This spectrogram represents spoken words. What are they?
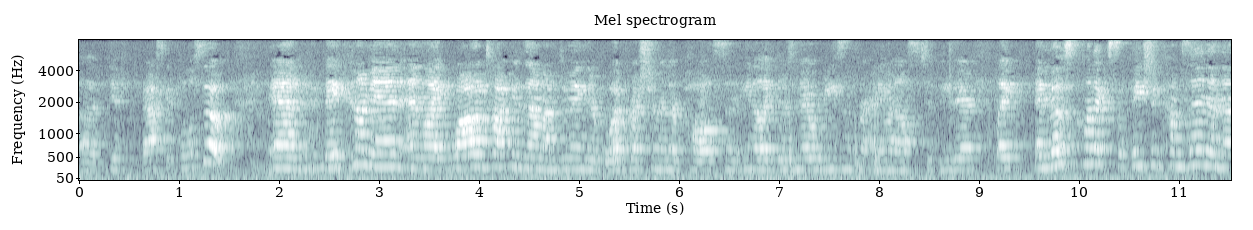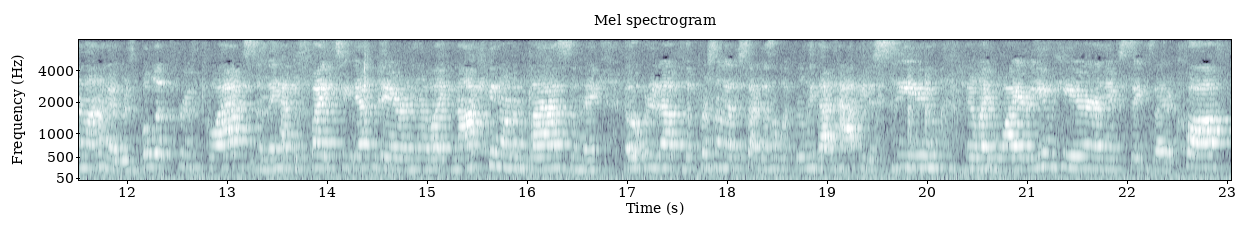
a gift basket full of soap. And they come in and like while I'm talking to them, I'm doing their blood pressure and their pulse, and you know like there's no reason for anyone else to be there. Like in most clinics, a patient comes in and then I don't know, there's bulletproof glass, and they had to fight to get there, and they're like knocking on the glass, and they open it up, and the person on the other side doesn't look really that happy to see you. They're like, why are you here? And they have to say because I had a cough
